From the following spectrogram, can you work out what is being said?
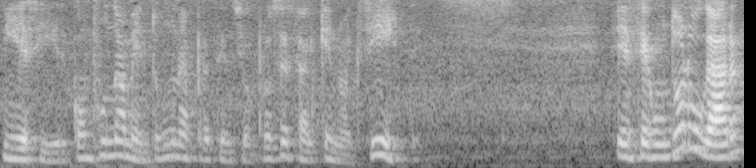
ni decidir con fundamento en una pretensión procesal que no existe. En segundo lugar,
